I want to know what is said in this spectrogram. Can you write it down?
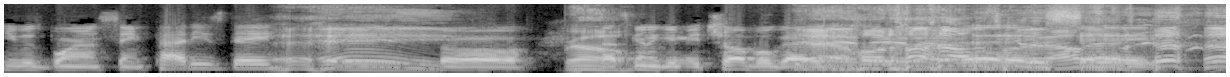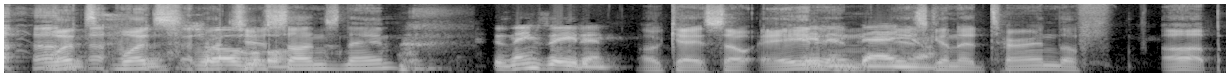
He was born on St. Patty's Day. Hey. So bro. that's gonna give me trouble, guys. Yeah, hold on. that- I was gonna say, what's what's what's your son's name? His name's Aiden. Okay, so Aiden, is gonna turn the f- up.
